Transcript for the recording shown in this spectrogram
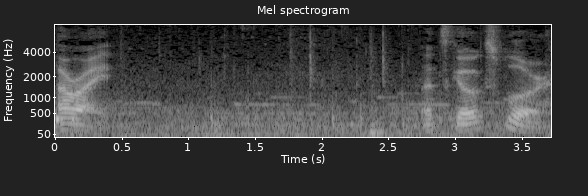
All right. Let's go explore.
